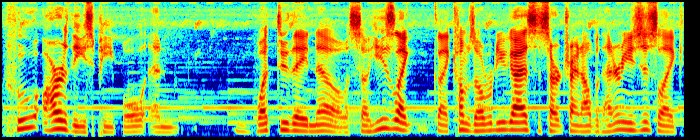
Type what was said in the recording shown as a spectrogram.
who are these people and what do they know? So he's like like comes over to you guys to start trying to help with Henry. He's just like,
